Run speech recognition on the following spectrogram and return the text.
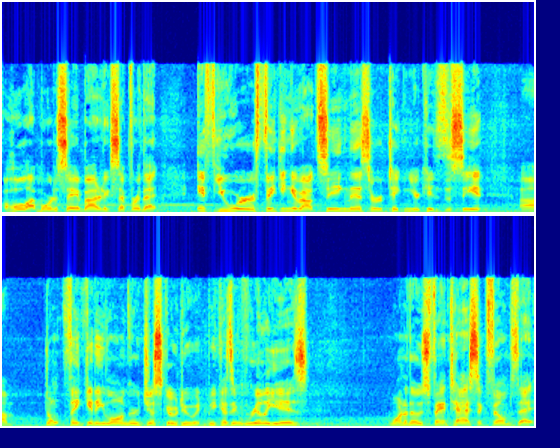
a whole lot more to say about it except for that if you were thinking about seeing this or taking your kids to see it, um, don't think any longer. Just go do it because it really is one of those fantastic films that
